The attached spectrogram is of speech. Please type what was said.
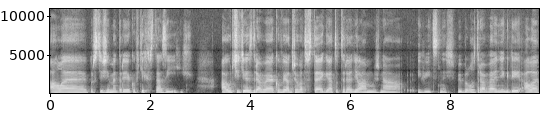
ale prostě žijeme tady jako v těch vztazích a určitě je zdravé jako vyjadřovat vztek. Já to teda dělám možná i víc, než by bylo zdravé někdy, ale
